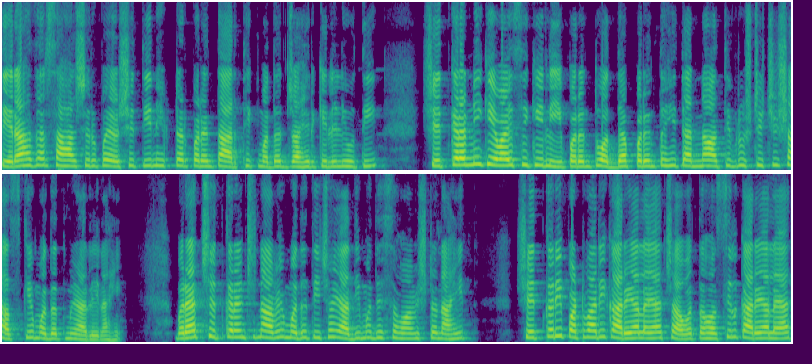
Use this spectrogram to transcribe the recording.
तेरा हजार सहाशे रुपये अशी तीन हेक्टरपर्यंत आर्थिक मदत जाहीर केलेली होती. शेतकऱ्यांनी केवायसी केली परंतु अद्यापपर्यंतही त्यांना अतिवृष्टीची शासकीय मदत मिळाली नाही. बऱ्याच शेतकऱ्यांची नावे मदतीच्या यादीमध्ये समाविष्ट नाहीत. शेतकरी पटवारी कार्यालयाच्या व तहसील कार्यालयात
